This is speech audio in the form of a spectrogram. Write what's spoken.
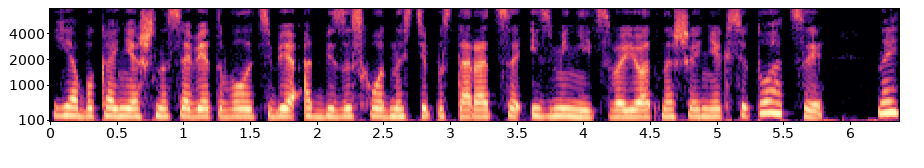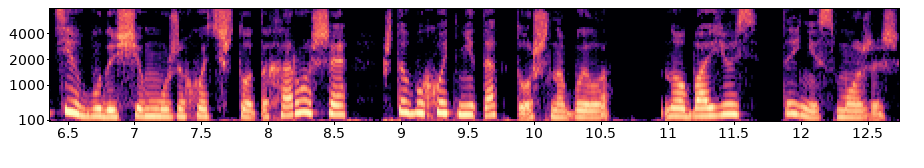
Я бы, конечно, советовала тебе от безысходности постараться изменить свое отношение к ситуации, найти в будущем мужа хоть что-то хорошее, чтобы хоть не так тошно было. Но, боюсь, ты не сможешь.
